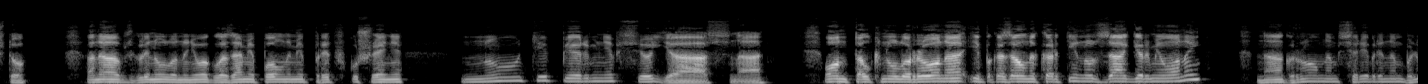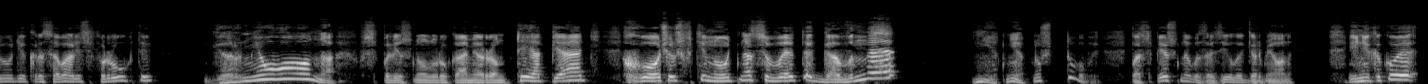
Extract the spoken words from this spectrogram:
Что? Она взглянула на него глазами полными предвкушения. Ну, теперь мне все ясно. Он толкнул Рона и показал на картину за Гермионой. На огромном серебряном блюде красовались фрукты. — Гермиона! — всплеснул руками Рон. — Ты опять хочешь втянуть нас в это говне? — Нет, нет, ну что вы! — поспешно возразила Гермиона. — И никакое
